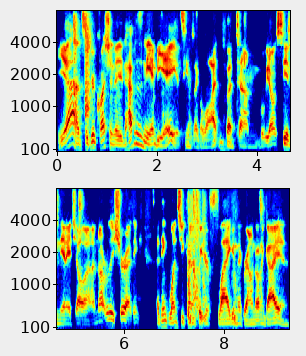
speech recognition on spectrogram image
Yeah, it's a good question. It happens in the NBA. It seems like a lot, but um, but we don't see it in the NHL. I'm not really sure. I think I think once you kind of put your flag in the ground on a guy and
